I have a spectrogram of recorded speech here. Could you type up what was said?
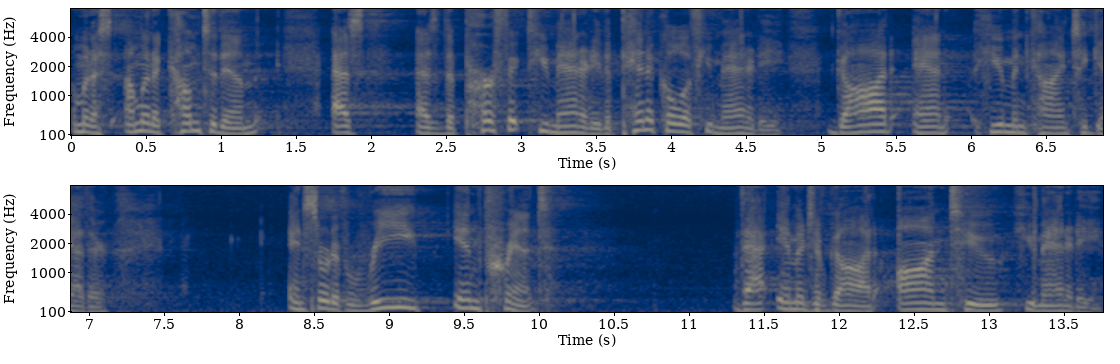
I'm gonna, I'm gonna come to them as, as the perfect humanity, the pinnacle of humanity, God and humankind together, and sort of re imprint that image of God onto humanity.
